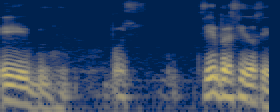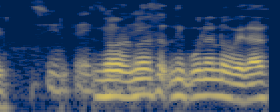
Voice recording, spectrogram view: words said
Y, pues, siempre ha sido así. Siempre, No, siempre. no es ninguna novedad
